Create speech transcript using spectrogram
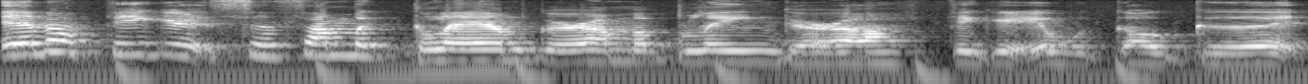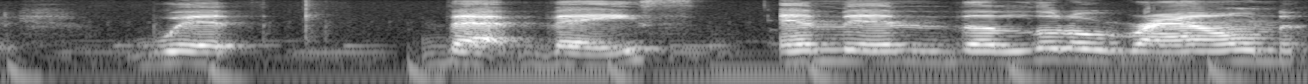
and I figured since I'm a glam girl, I'm a bling girl, I figured it would go good with that vase. And then the little round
